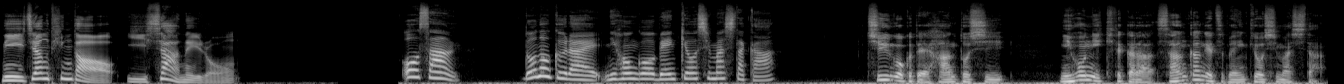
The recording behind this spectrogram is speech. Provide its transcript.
你将听到以下内容。王さん。どのくらい日本語を勉強しましたか？中国で半年、日本に来てから3ヶ月勉強しました。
